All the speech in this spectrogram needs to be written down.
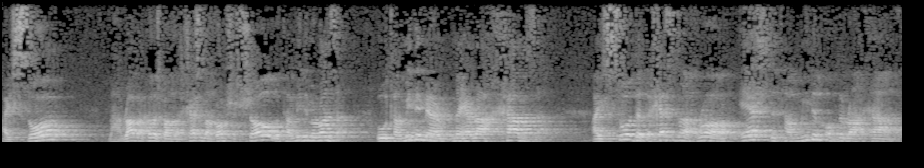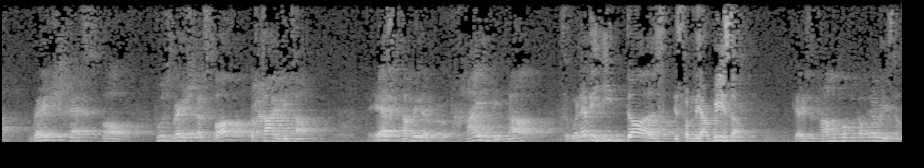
I saw Maharab HaKadosh Baal Chesed Avram Shashol Utamidim Meranza Utamidim Meharachavza. I saw that the Chesed Avram asked the Talmidim of the Rachav, Reish Ches Vav. Who's Reish Ches Vav? Chaim Vital. Vital. So whatever he does is from the Arizal. Okay, the Talmud Mufak of the Arizal.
